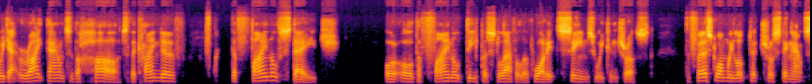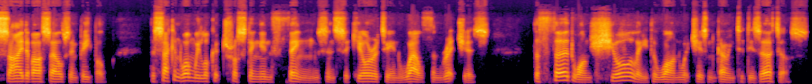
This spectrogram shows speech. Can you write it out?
we get right down to the heart, the kind of the final stage or, or the final deepest level of what it seems we can trust. The first one we looked at trusting outside of ourselves in people. The second one we look at trusting in things and security and wealth and riches. The third one, surely the one which isn't going to desert us,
